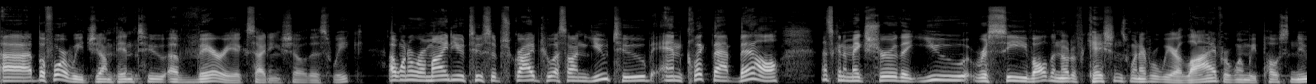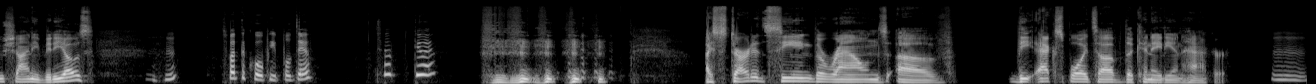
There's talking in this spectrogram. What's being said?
uh, before we jump into a very exciting show this week, I want to remind you to subscribe to us on YouTube and click that bell. That's going to make sure that you receive all the notifications whenever we are live or when we post new shiny videos. Mm-hmm. It's what the cool people do. So do it. I started seeing the rounds of the exploits of the Canadian hacker. Mm-hmm.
